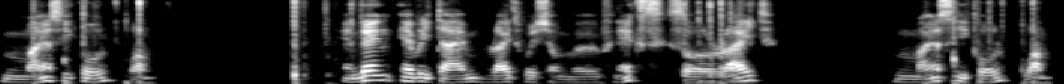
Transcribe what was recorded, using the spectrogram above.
minus equal 1. And then every time right position move next, so right minus equal 1.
